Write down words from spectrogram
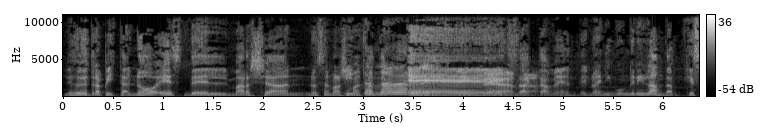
Les doy otra pista. No es del Martian. No es el Martian Linterna Manhunter. verde. Eh, exactamente. No hay ningún Green Lantern. ¿Qué es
